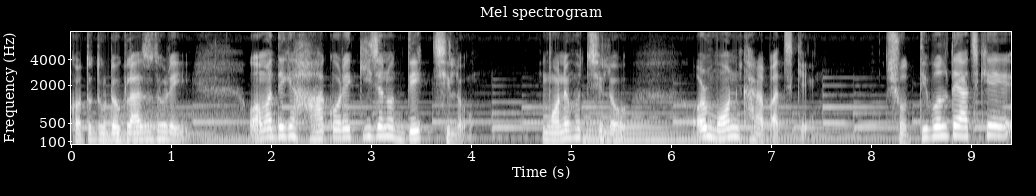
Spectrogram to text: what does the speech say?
গত দুটো ক্লাস ধরেই ও আমার দিকে হা করে কি যেন দেখছিল। মনে হচ্ছিল ওর মন খারাপ আজকে। সত্যি বলতে আজকে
